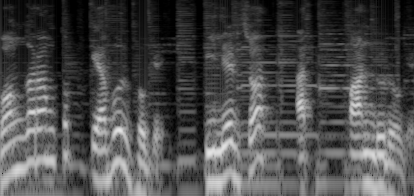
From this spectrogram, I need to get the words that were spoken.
গঙ্গারাম তো কেবল ভোগে পিলের জ্বর আর পাণ্ডু রোগে।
